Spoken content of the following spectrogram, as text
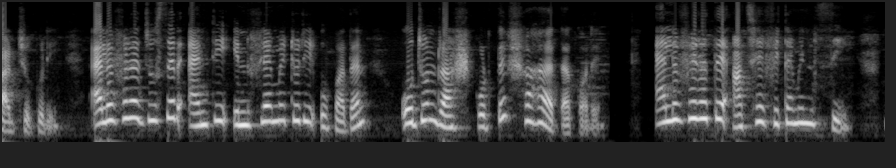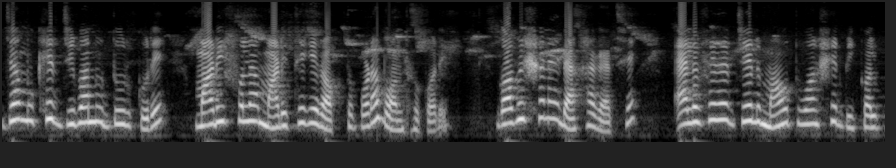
কার্যকরী। অ্যালোভেরা জুসের অ্যান্টি ইনফ্ল্যামেটরি উপাদান ওজন হ্রাস করতে সহায়তা করে। অ্যালোভেরাতে আছে ভিটামিন সি, যা মুখের জীবাণু দূর করে মাড়ি ফোলা মাড়ি থেকে রক্ত পড়া বন্ধ করে। গবেষণায় দেখা গেছে অ্যালোভেরার জেল মাউথ ওয়াশের বিকল্প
